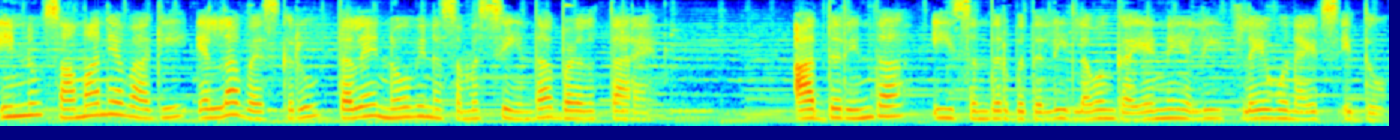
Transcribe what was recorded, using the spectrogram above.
ಇನ್ನು ಸಾಮಾನ್ಯವಾಗಿ ಎಲ್ಲ ವಯಸ್ಕರು ತಲೆ ನೋವಿನ ಸಮಸ್ಯೆಯಿಂದ ಬಳಲುತ್ತಾರೆ. ಆದ್ದರಿಂದ ಈ ಸಂದರ್ಭದಲ್ಲಿ ಲವಂಗ ಎಣ್ಣೆಯಲ್ಲಿ ಫ್ಲೇವೋನೈಡ್ಸ್ ಇದ್ದು,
